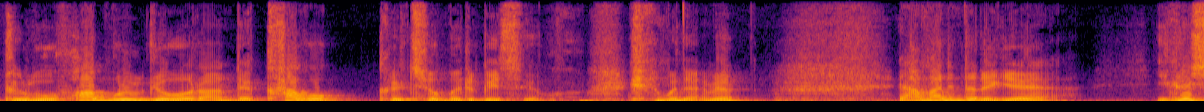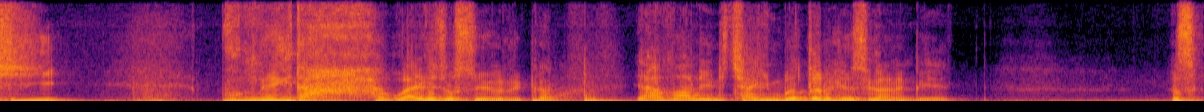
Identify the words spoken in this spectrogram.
그리고 화물교라는데 카고 컬처 뭐 이런 게 있어요. 그게 뭐냐면 야만인들에게 이것이 문명이다! 하고 알려줬어요. 그러니까 야만인이 자기 멋대로 해석하는 거예요. 그래서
